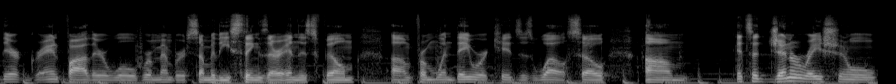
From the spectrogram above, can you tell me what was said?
their grandfather will remember some of these things that are in this film um, from when they were kids as well so um, it's a generational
